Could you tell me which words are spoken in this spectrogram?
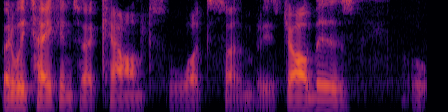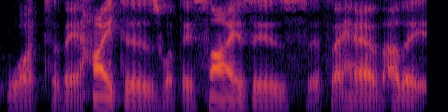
But we take into account what somebody's job is, what their height is, what their size is, if they have other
